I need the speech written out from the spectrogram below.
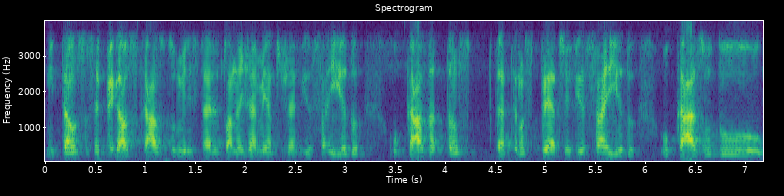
Então, se você pegar os casos do Ministério do Planejamento, já havia saído, o caso da da Transpetro já havia saído, o caso do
